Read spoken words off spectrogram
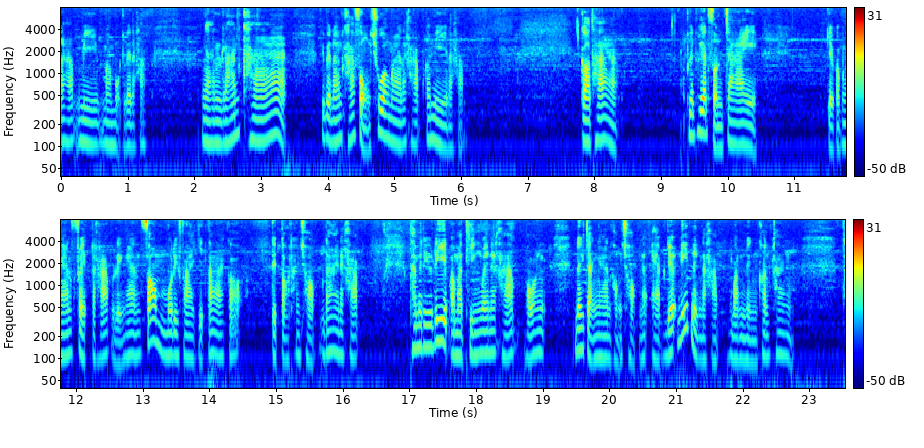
นะครับ มีมาหมดเลยนะครับ งานร้านค้าที่เป็นร้านค้าส่งช่วงมานะครับ ก็มีนะครับ ก็ถ้าเพื่อนๆสนใจเกี่ยวกับงานเฟดนะครับ หรืองานซ่อมโมดิฟายกีตาร์ก็ติดต่อทางช็อปได้นะครับ ถ้าไม่ได้รีบเอามาทิ้งไว้นะครับ เพราะว่าเนื่องจากงานของช็อปนะแอบเยอะนิดหนึ่งนะครับ วันหนึ่งค่อนข้างท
